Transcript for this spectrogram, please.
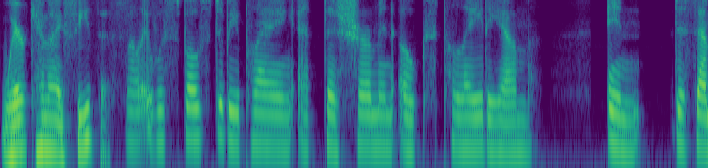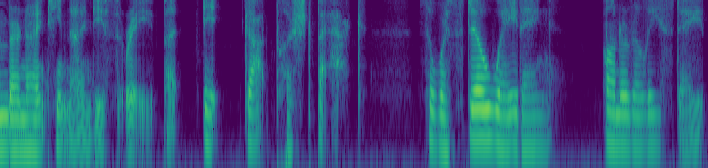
Where can I see this? Well, it was supposed to be playing at the Sherman Oaks Palladium in December 1993, but it got pushed back. So we're still waiting on a release date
